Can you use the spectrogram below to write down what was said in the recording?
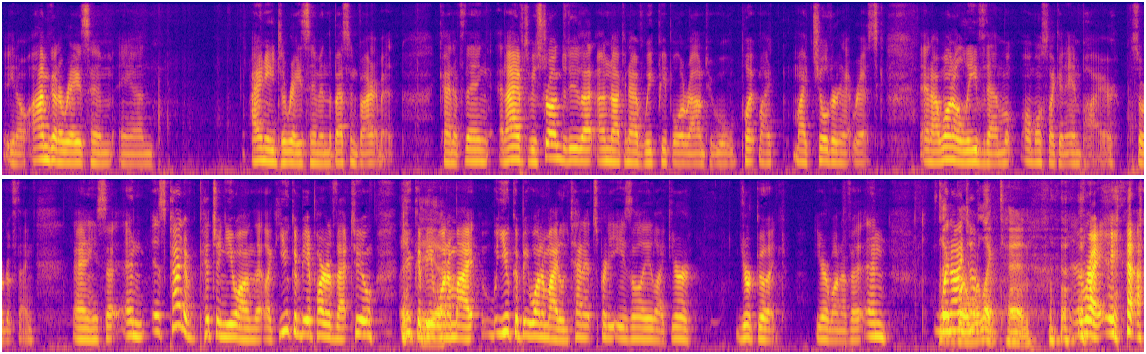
you know I'm gonna raise him, and I need to raise him in the best environment, kind of thing. And I have to be strong to do that. I'm not gonna have weak people around who will put my my children at risk and I want to leave them almost like an empire sort of thing. And he said, and it's kind of pitching you on that, like you can be a part of that too. You could be Yeah. one of my, you could be one of my lieutenants pretty easily. Like you're, you're good. You're one of it. And when like, I bro, we're like ten. right, yeah,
